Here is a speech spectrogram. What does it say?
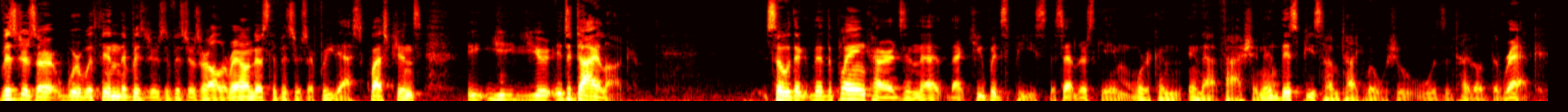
visitors are we're within the visitors. The visitors are all around us. The visitors are free to ask questions. You, it's a dialogue. So the, the, the playing cards in that that Cupid's piece, the Settlers game, work in, in that fashion. In this piece I'm talking about, which was entitled "The Wreck,"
